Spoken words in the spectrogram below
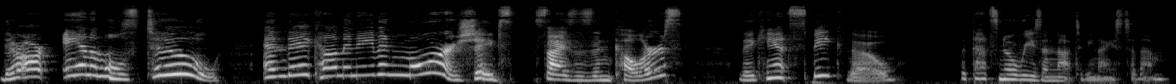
There are animals too, and they come in even more shapes, sizes, and colors. They can't speak though, but that's no reason not to be nice to them.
